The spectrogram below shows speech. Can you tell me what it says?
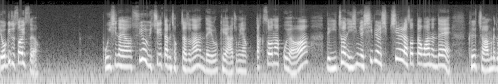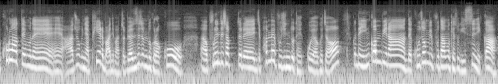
여기도 써 있어요. 보이시나요? 수요 위축에 따른 적자 전환. 네, 이렇게 아주 그냥 딱 써놨고요. 네, 2020년 12월 17일 날 썼다고 하는데 그렇죠. 아무래도 코로나 때문에 예, 아주 그냥 피해를 많이 봤죠. 면세점도 그렇고 어, 브랜드 샵들의 이제 판매 부진도 됐고요. 그죠? 근데 인건비랑 네, 고정비 부담은 계속 있으니까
